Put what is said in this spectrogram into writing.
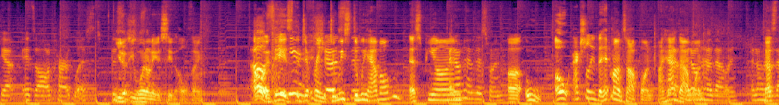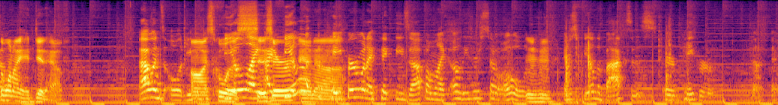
Yep, it's all a card list. This You don't, you just- don't need to see the whole thing. Oh, Oh, see hey, it's the it different. Do we the- do we have all of them? Espeon. I don't have this one. Uh, ooh, oh, actually, the Hitmontop one. I had Yeah, that one. I don't one. have that one. I don't That's have the that one I did have. That one's old. You Oh, can it's just cool feel like I feel and like the paper when I pick these up. I'm like, oh, these are so old. Mm-hmm. I just feel the boxes or paper. Not there,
